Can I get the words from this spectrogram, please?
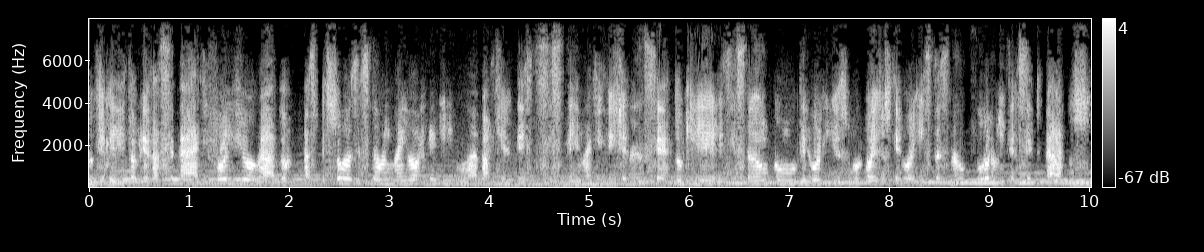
O direito à privacidade foi violado. As pessoas estão em maior perigo a partir deste sistema de vigilância do que eles estão com o terrorismo, pois os terroristas não foram interceptados.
